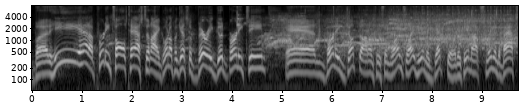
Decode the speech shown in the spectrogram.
But he had a pretty tall task tonight, going up against a very good Boerne team. And Boerne jumped on him for some runs right here in the get-go. They came out swinging the bats.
